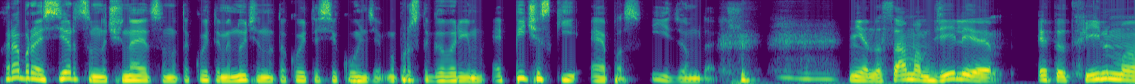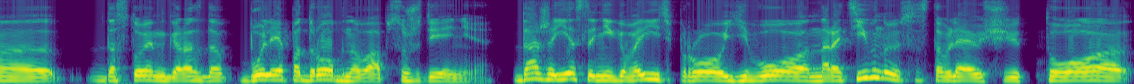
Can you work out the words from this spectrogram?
«Храброе сердце» начинается на такой-то минуте, на такой-то секунде. Мы просто говорим «эпический эпос» и идем дальше. Не, на самом деле этот фильм э, достоин гораздо более подробного обсуждения. Даже если не говорить про его нарративную составляющую, то,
